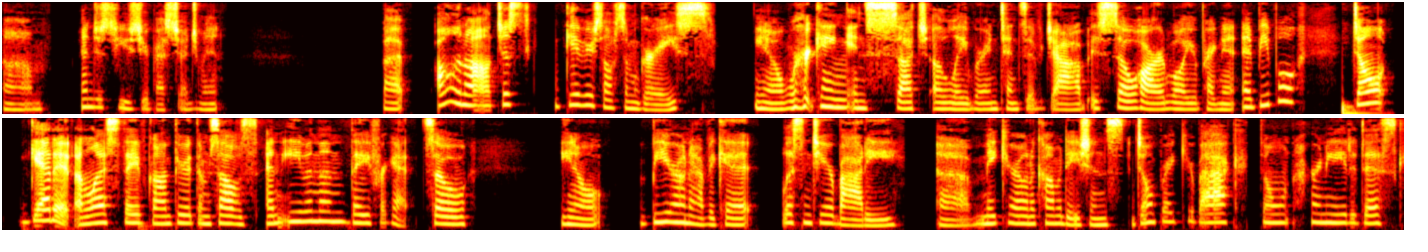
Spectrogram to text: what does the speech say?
um, and just use your best judgment. But all in all, just give yourself some grace. You know, working in such a labor intensive job is so hard while you're pregnant, and people don't get it unless they've gone through it themselves. And even then, they forget. So, you know, be your own advocate, listen to your body, uh, make your own accommodations. Don't break your back, don't herniate a disc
